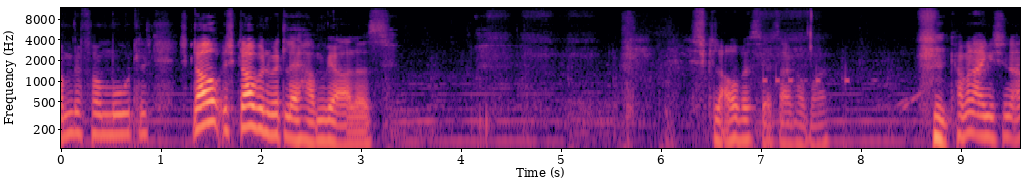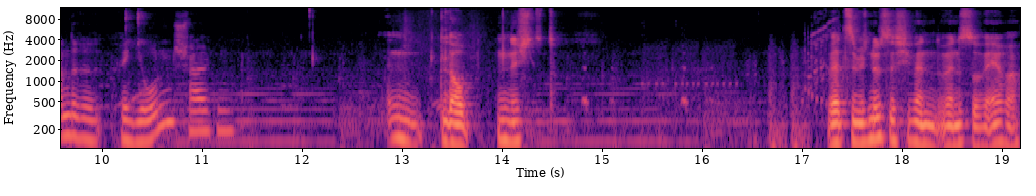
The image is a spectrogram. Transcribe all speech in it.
Haben wir vermutlich. Ich glaube, ich glaube in Whitley haben wir alles. Ich glaube es jetzt einfach mal. Kann man eigentlich in andere Regionen schalten? Glaub nicht. Wäre ziemlich nützlich, wenn, wenn es so wäre.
